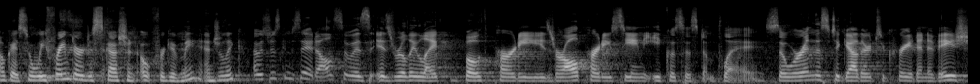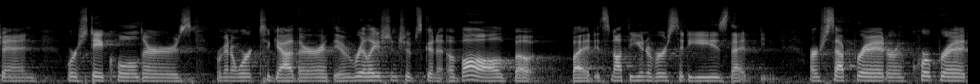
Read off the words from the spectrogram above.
Okay, so we framed our discussion. Oh, forgive me, Angelique. I was just going to say it also is, is really like both parties or all parties seeing the ecosystem play. So we're in this together to create innovation. We're stakeholders. We're going to work together. The relationship's going to evolve, but but it's not the universities that are separate or corporate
